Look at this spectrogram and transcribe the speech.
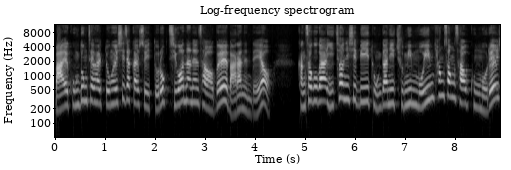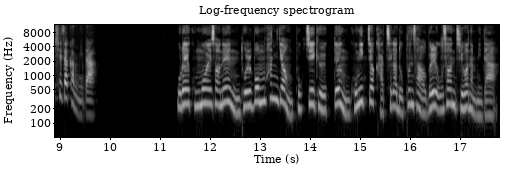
마을 공동체 활동을 시작할 수 있도록 지원하는 사업을 말하는데요. 강서구가 2022 동단위 주민 모임 형성 사업 공모를 시작합니다. 올해 공모에서는 돌봄, 환경, 복지, 교육 등 공익적 가치가 높은 사업을 우선 지원합니다.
